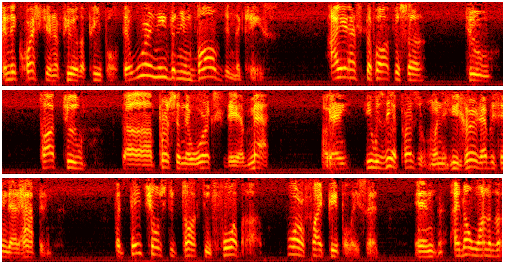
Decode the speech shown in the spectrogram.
and they question a few of the people that weren't even involved in the case. I asked the officer to talk to the person that works there, Matt. Okay, he was there present when he heard everything that happened, but they chose to talk to four, four or five people. They said, and I know one of the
